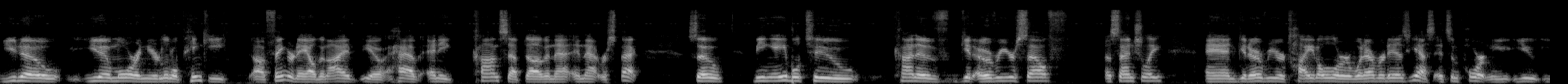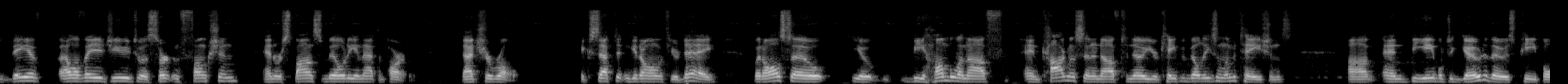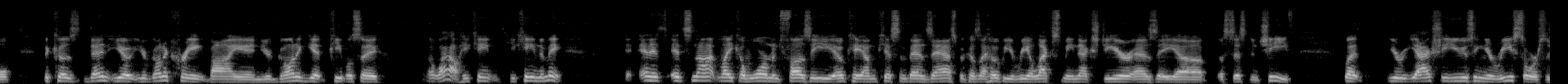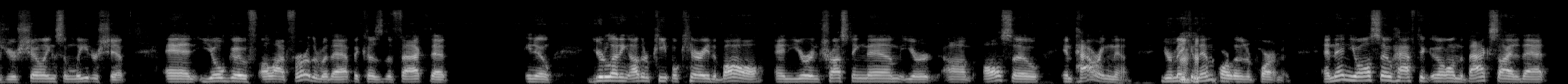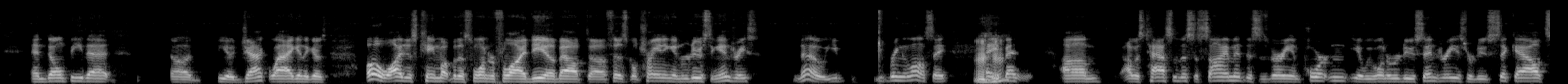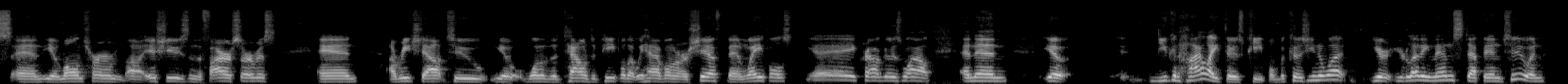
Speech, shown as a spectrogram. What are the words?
you know, you know more in your little pinky uh, fingernail than I, you know, have any concept of in that in that respect. So being able to kind of get over yourself essentially and get over your title or whatever it is yes it's important. You, you they have elevated you to a certain function and responsibility in that department. That's your role. Accept it and get on with your day but also you know be humble enough and cognizant enough to know your capabilities and limitations um, and be able to go to those people because then you know you're going to create buy-in you're going to get people say oh wow he came he came to me and it's it's not like a warm and fuzzy. Okay, I'm kissing Ben's ass because I hope he reelects me next year as a uh, assistant chief. But you're actually using your resources. You're showing some leadership, and you'll go a lot further with that because the fact that you know, you're letting other people carry the ball and you're entrusting them. You're um, also empowering them. You're making mm-hmm. them part of the department. And then you also have to go on the backside of that and don't be that, uh, you know, jackwagon that goes, oh, I just came up with this wonderful idea about uh, physical training and reducing injuries. No, you you bring along, say, mm-hmm. hey Ben, um, I was tasked with this assignment. This is very important. You know, we want to reduce injuries, reduce sick outs, and you know, long term uh, issues in the fire service. And I reached out to you know one of the talented people that we have on our shift, Ben Waples. Yay, crowd goes wild. And then you know you can highlight those people because you know what you're you're letting them step in too, and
